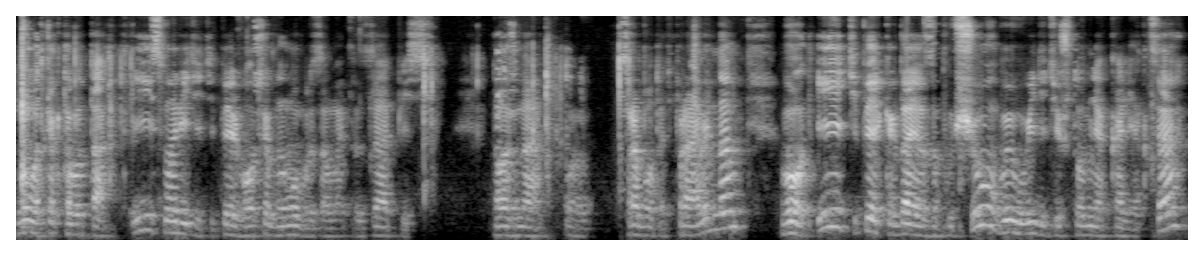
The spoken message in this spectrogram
Ну вот как-то вот так. И смотрите, теперь волшебным образом эта запись должна э, сработать правильно. Вот, и теперь, когда я запущу, вы увидите, что у меня коллекция.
